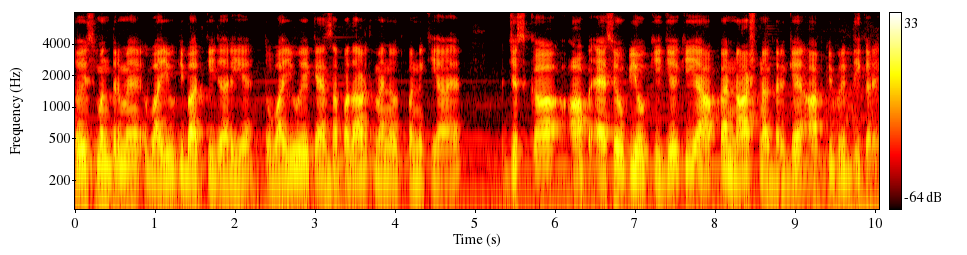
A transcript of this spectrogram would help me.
तो इस मंत्र में वायु की बात की जा रही है। तो वायु एक ऐसा पदार्थ मैंने उत्पन्न किया है, जिसका आप ऐसे उपयोग कीजिए कि यह आपका नाश न करके आपकी वृद्धि करे।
